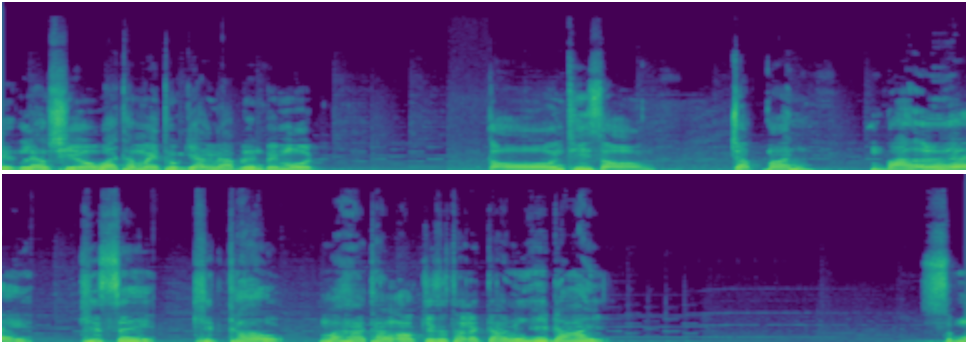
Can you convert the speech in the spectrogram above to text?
นึกแล้วเชียวว่าทำไมทุกอย่างราบรื่นไปหมด ตอนที่สองจับมัน บ้าเอ้ย คิดสิคิดเข้า มาหาทางออกจากสถานการณ์นี้ให้ได้ สโม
